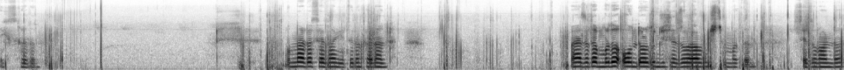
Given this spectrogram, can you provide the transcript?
ekstradan. Bunlar da sezon getiri falan. Ben zaten burada 14. sezon almıştım bakın. Sezon 14.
